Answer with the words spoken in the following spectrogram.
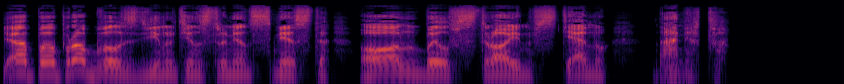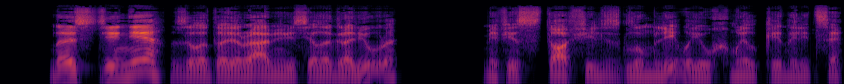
Я попробовал сдвинуть инструмент с места, он был встроен в стену намертво. На стене в золотой раме висела гравюра, Мефистофель с глумливой ухмылкой на лице.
